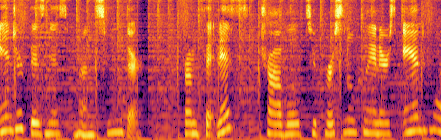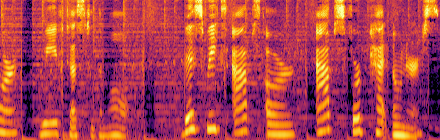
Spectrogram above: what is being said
and your business run smoother. From fitness, travel, to personal planners, and more, we've tested them all. This week's apps are apps for pet owners.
